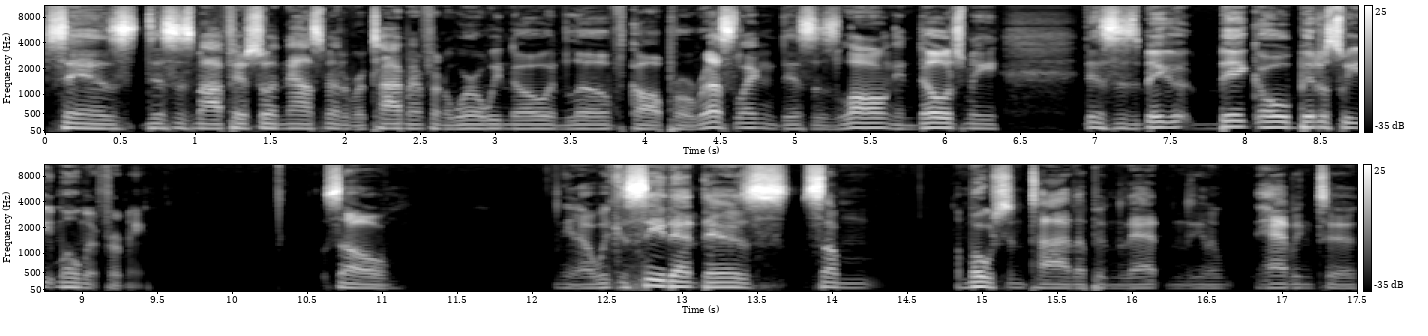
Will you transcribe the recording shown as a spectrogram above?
says, This is my official announcement of retirement from the world we know and love called pro wrestling. This is long, indulge me. this is a big, big old bittersweet moment for me. So, you know, we can see that there's some emotion tied up into that, and you know, having to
